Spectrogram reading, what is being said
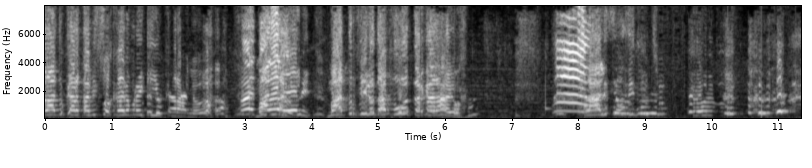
lado, o cara tá me socando, Brequinho, caralho. Ai, Mata lado. ele! Mata o filho da puta, caralho! Caralho, seus inúteis!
